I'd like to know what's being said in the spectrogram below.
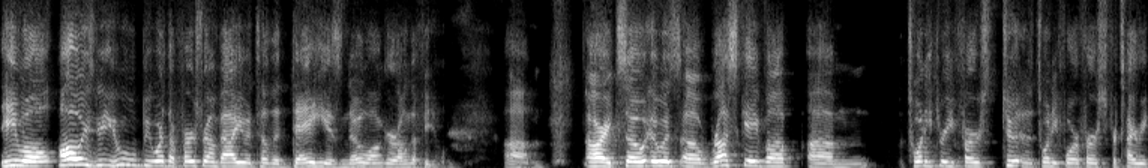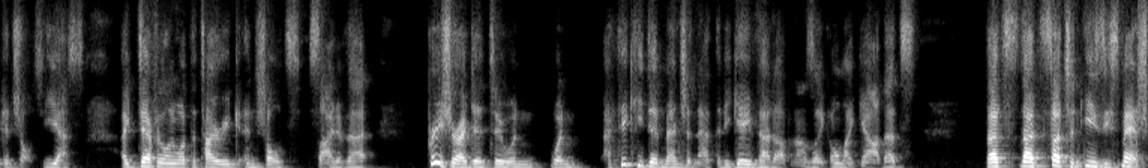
He, he, will always be he will be worth a first round value until the day he is no longer on the field. Um, all right, so it was uh, Russ gave up um, 23 first, to uh, 24 first for Tyreek and Schultz. Yes, I definitely want the Tyreek and Schultz side of that. Pretty sure I did too. When when I think he did mention that that he gave that up, and I was like, oh my god, that's that's that's such an easy smash.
